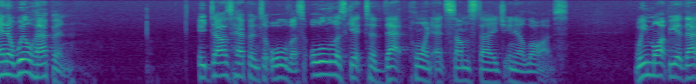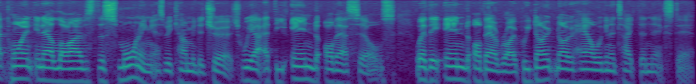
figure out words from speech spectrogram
And it will happen. It does happen to all of us. All of us get to that point at some stage in our lives. We might be at that point in our lives this morning as we come into church. We are at the end of ourselves. We're at the end of our rope. We don't know how we're going to take the next step.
